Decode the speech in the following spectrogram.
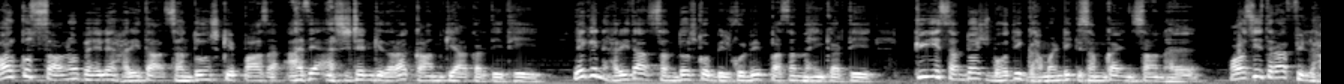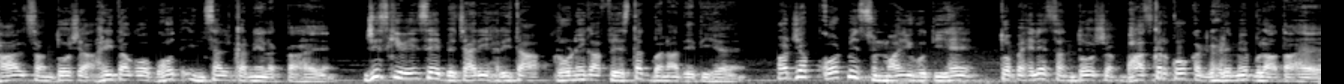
और कुछ सालों पहले हरिता संतोष के पास एज ए असिस्टेंट की तरह काम किया करती थी। लेकिन हरिता संतोष को बिल्कुल भी पसंद नहीं करती, क्योंकि संतोष बहुत ही घमंडी किस्म का इंसान है। और इसी तरह फ़िलहाल संतोष हरिता को बहुत इंसल्ट करने लगता है, जिसकी वजह से बेचारी हरिता रोने का फेस तक बना देती है। और जब कोर्ट में सुनवाई होती है तो पहले संतोष भास्कर को कटघरे में बुलाता है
